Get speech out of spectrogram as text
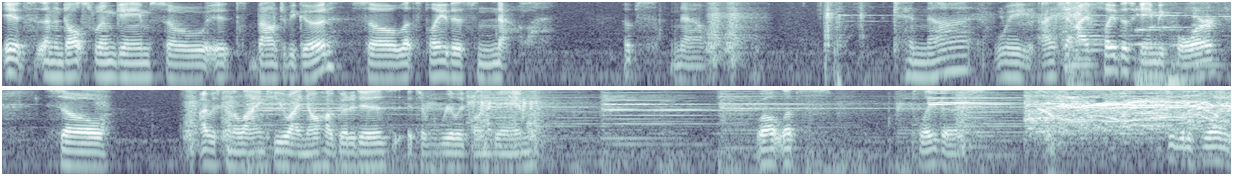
It's an adult swim game, so it's bound to be good. So let's play this now. Oops, now. Cannot wait. I I've played this game before, so I was kind of lying to you. I know how good it is. It's a really fun game. Well, let's play this. See what it's like.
